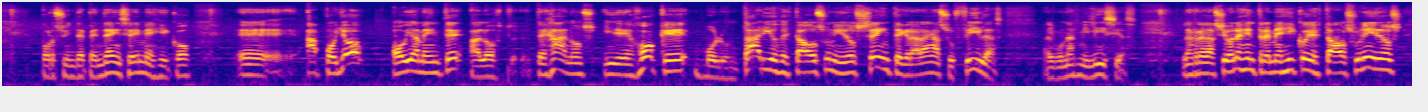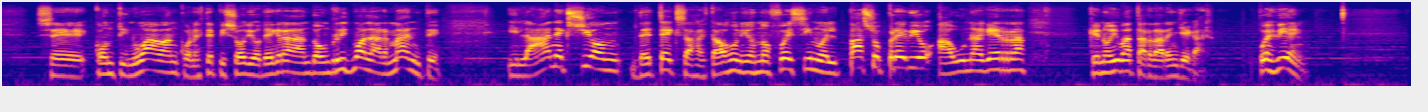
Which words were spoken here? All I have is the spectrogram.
por su independencia y México, eh, apoyó obviamente a los tejanos y dejó que voluntarios de Estados Unidos se integraran a sus filas, algunas milicias. Las relaciones entre México y Estados Unidos se continuaban con este episodio degradando a un ritmo alarmante y la anexión de Texas a Estados Unidos no fue sino el paso previo a una guerra que no iba a tardar en llegar. Pues bien,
